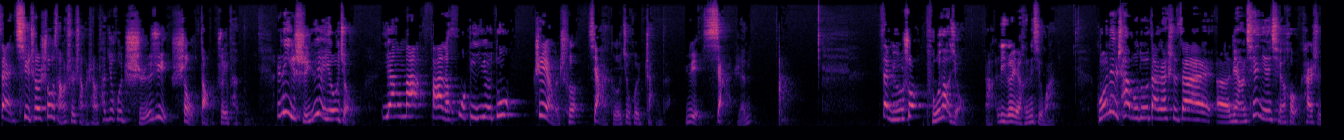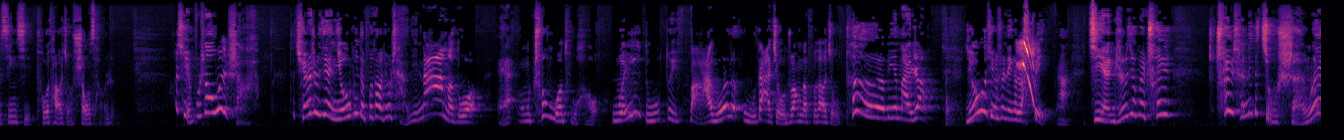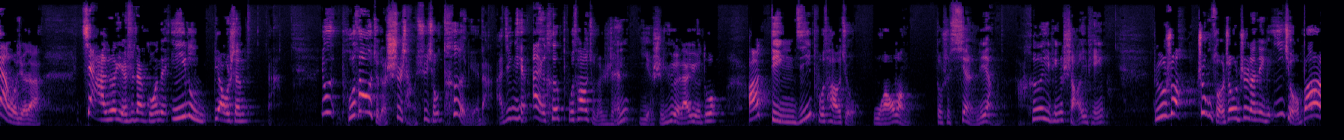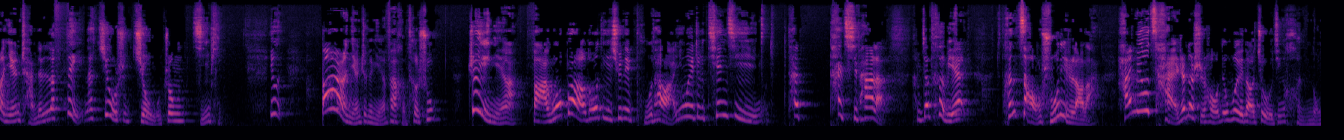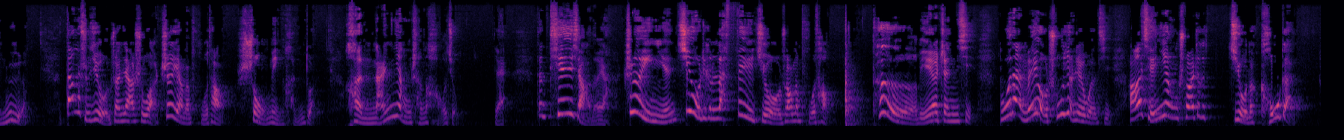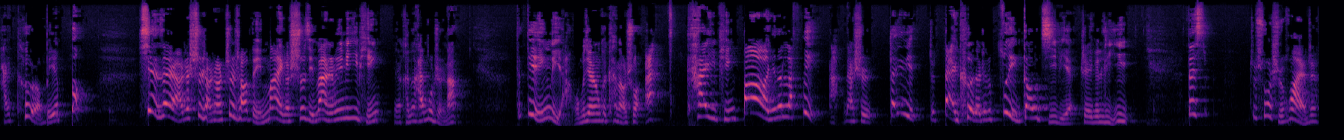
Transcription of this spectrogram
在汽车收藏市场上，它就会持续受到追捧。历史越悠久，央妈发的货币越多，这样的车价格就会涨得越吓人。再比如说葡萄酒啊，力哥也很喜欢。国内差不多大概是在呃两千年前后开始兴起葡萄酒收藏热，而且也不知道为啥，这全世界牛逼的葡萄酒产地那么多，哎，我们中国土豪唯独对法国的五大酒庄的葡萄酒特别买账，尤其是那个拉菲啊，简直就被吹吹成那个酒神了呀！我觉得，价格也是在国内一路飙升啊。因为葡萄酒的市场需求特别大啊，今年爱喝葡萄酒的人也是越来越多，而顶级葡萄酒往往都是限量的啊，喝一瓶少一瓶。比如说众所周知的那个一九八二年产的拉菲，那就是酒中极品。因为八二年这个年份很特殊，这一年啊，法国波尔多地区那葡萄啊，因为这个天气太太奇葩了，比较特别，很早熟，你知道吧？还没有采摘的时候，那味道就已经很浓郁了。当时就有专家说啊，这样的葡萄寿命很短，很难酿成好酒。但天晓得呀，这一年就这个拉菲酒庄的葡萄特别争气，不但没有出现这个问题，而且酿出来这个酒的口感还特别棒。现在啊，这市场上至少得卖个十几万人民币一瓶，那可能还不止呢。在电影里啊，我们经常会看到说，哎。开一瓶八二年的拉菲啊，那是待遇就待客的这个最高级别这个礼遇。但是，这说实话呀，这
